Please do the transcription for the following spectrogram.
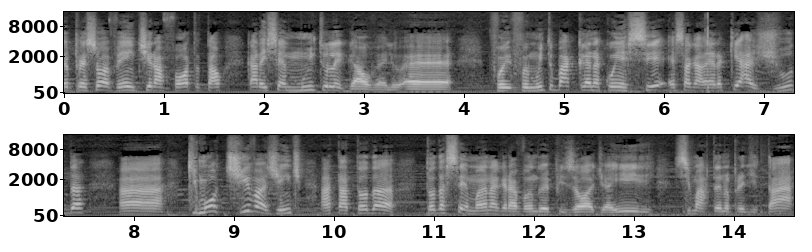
A pessoa vem, tira foto e tal. Cara, isso é muito legal, velho. É, foi, foi muito bacana conhecer essa galera que ajuda, uh, que motiva a gente a estar tá toda, toda semana gravando o episódio aí, se matando pra editar.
